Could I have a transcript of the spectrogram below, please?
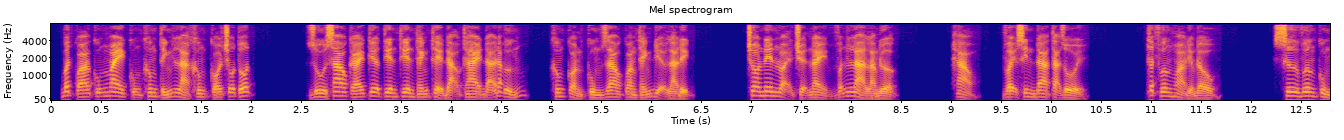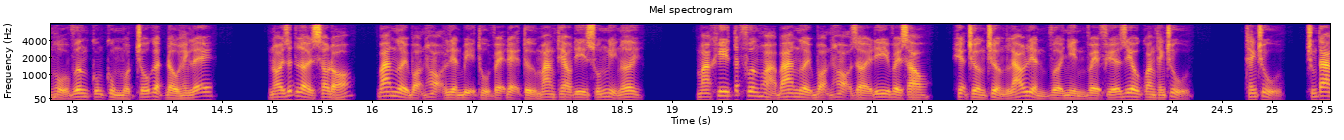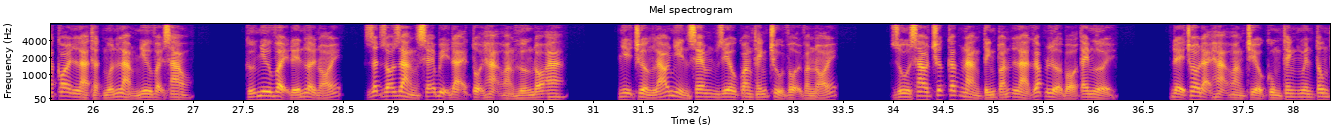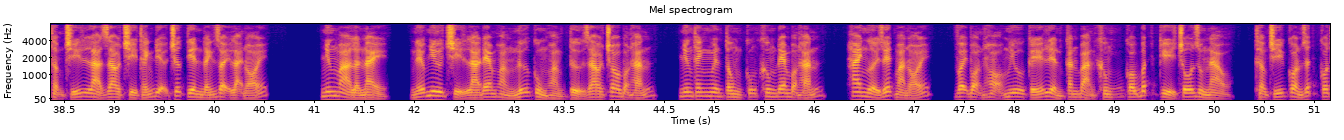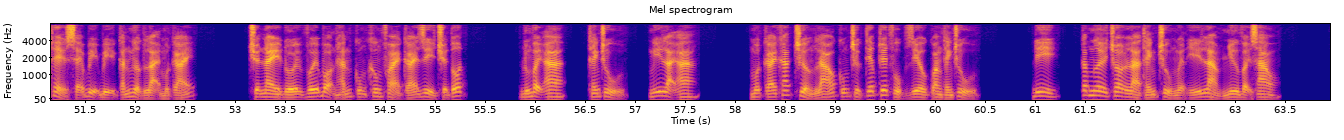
Bất quá cũng may cũng không tính là không có chỗ tốt. Dù sao cái kia tiên thiên thánh thể đạo thai đã đáp ứng, không còn cùng giao quang thánh địa là địch. Cho nên loại chuyện này vẫn là làm được. Hảo, vậy xin đa tạ rồi. Thất phương hỏa điểm đầu. Sư vương cùng hổ vương cũng cùng một chỗ gật đầu hành lễ. Nói dứt lời sau đó, ba người bọn họ liền bị thủ vệ đệ tử mang theo đi xuống nghỉ ngơi. Mà khi tất phương hỏa ba người bọn họ rời đi về sau, hiện trường trưởng lão liền vừa nhìn về phía diêu quang thánh chủ. Thánh chủ chúng ta coi là thật muốn làm như vậy sao? Cứ như vậy đến lời nói, rất rõ ràng sẽ bị đại tội hạ hoàng hướng đó a. Nhị trưởng lão nhìn xem diêu quang thánh chủ vội và nói, dù sao trước các nàng tính toán là gấp lửa bỏ tay người. Để cho đại hạ hoàng triều cùng thanh nguyên tông thậm chí là giao trì thánh địa trước tiên đánh dậy lại nói. Nhưng mà lần này, nếu như chỉ là đem hoàng nữ cùng hoàng tử giao cho bọn hắn, nhưng thanh nguyên tông cũng không đem bọn hắn, hai người giết mà nói, vậy bọn họ mưu kế liền căn bản không có bất kỳ chỗ dùng nào, thậm chí còn rất có thể sẽ bị bị cắn ngược lại một cái chuyện này đối với bọn hắn cũng không phải cái gì chuyện tốt. Đúng vậy a, thánh chủ, nghĩ lại a. Một cái khác trưởng lão cũng trực tiếp thuyết phục diêu quang thánh chủ. Đi, các ngươi cho là thánh chủ nguyện ý làm như vậy sao?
